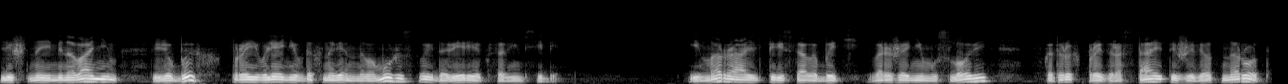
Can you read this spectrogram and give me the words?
лишь наименованием любых проявлений вдохновенного мужества и доверия к самим себе. И мораль перестала быть выражением условий, которых произрастает и живет народ.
